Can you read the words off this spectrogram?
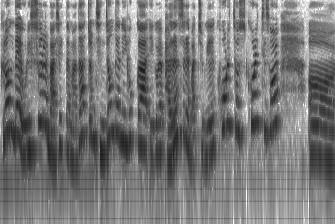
그런데 우리 술을 마실 때마다 좀 진정되는 효과, 이거의 밸런스를 맞추기 위해 코르티솔, 코르티솔 어,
